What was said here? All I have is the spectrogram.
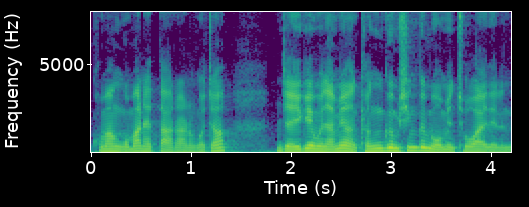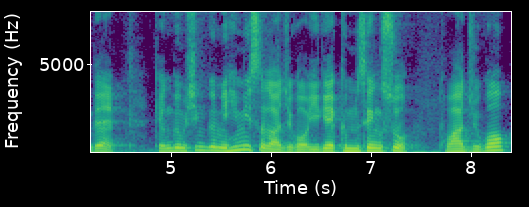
고만고만했다라는 거죠. 이제 이게 뭐냐면 경금 신금이 오면 좋아야 되는데 경금 신금이 힘이 있어 가지고 이게 금생수 도와주고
